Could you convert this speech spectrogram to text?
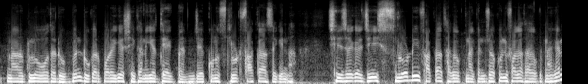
আপনার গ্লোবোতে ঢুকবেন। ঢুকার পরে গিয়ে সেখানে গিয়ে দেখবেন যে কোনো স্লোট ফাঁকা আছে কি না সেই জায়গায় যেই স্লোটই ফাঁকা থাকুক না কেন, যখনই ফাঁকা থাকুক না কেন,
